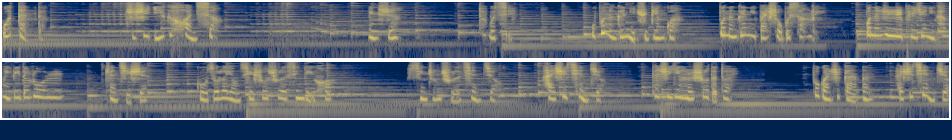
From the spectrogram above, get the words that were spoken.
我等的，只是一个幻象。林轩，对不起，我不能跟你去边关，不能跟你白首不相离，不能日日陪着你看美丽的落日。站起身。鼓足了勇气，说出了心里话。心中除了歉疚，还是歉疚。但是燕儿说的对，不管是感恩还是歉疚，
